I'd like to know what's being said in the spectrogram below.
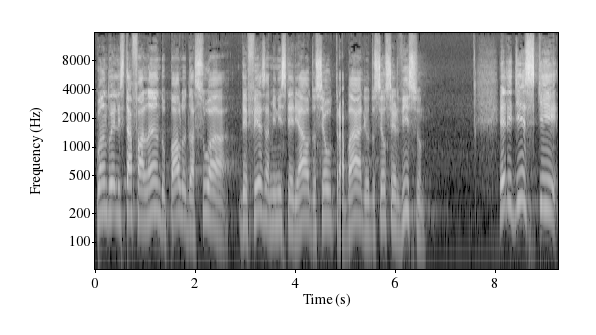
quando ele está falando, Paulo, da sua defesa ministerial, do seu trabalho, do seu serviço. Ele diz que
